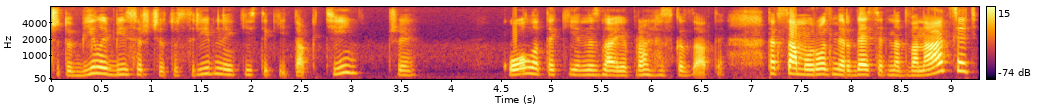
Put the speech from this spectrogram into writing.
чи то білий бісер, чи то срібний, якийсь такий так, тінь, чи кола такі, не знаю, як правильно сказати. Так само розмір 10 на 12.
